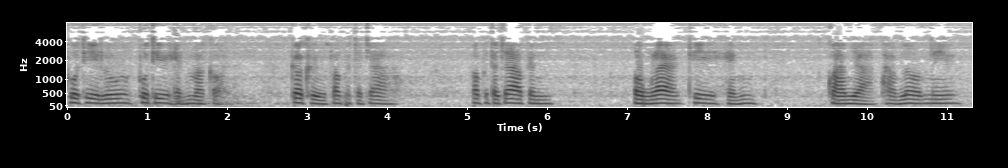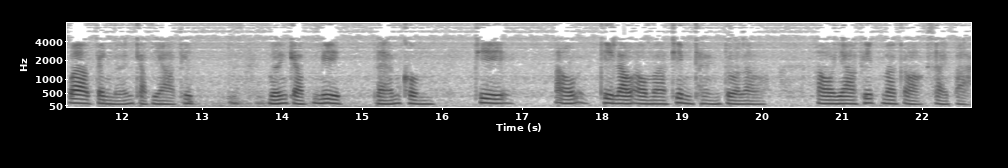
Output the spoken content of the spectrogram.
ผู้ที่รู้ผู้ที่เห็นมาก่อน ก็คือพระพุทธเจ้า พระพุทธเจ้าเป็นองค์แรกที่เห็นความอยากความโลภนี้ว่าเป็นเหมือนกับยาพิษ เหมือนกับมีดแหลมคมที่ เอาที่เราเอามาทิ่มแทงตัวเรา เอายาพิษมากรอกใส่ปาก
